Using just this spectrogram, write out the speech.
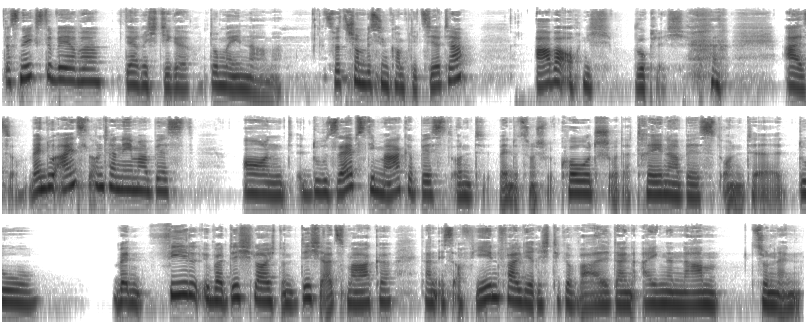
Das nächste wäre der richtige Domainname. Jetzt wird schon ein bisschen komplizierter, aber auch nicht wirklich. Also, wenn du Einzelunternehmer bist, und du selbst die Marke bist und wenn du zum Beispiel Coach oder Trainer bist und äh, du, wenn viel über dich leuchtet und dich als Marke, dann ist auf jeden Fall die richtige Wahl, deinen eigenen Namen zu nennen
